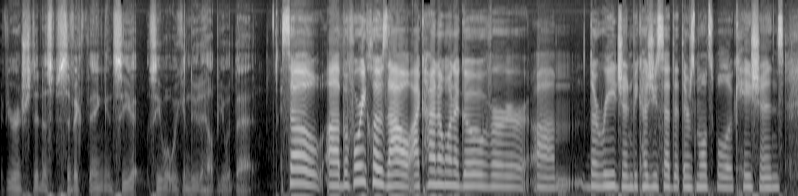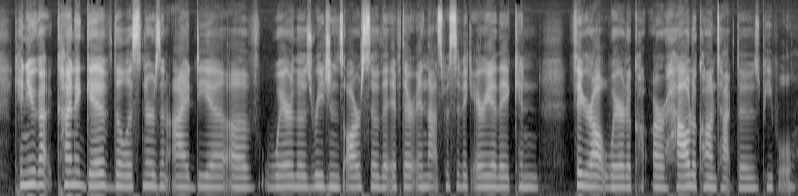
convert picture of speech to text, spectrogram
if you're interested in a specific thing and see see what we can do to help you with that. So uh, before we close out, I kind of want to go over um, the region because you said that there's multiple locations. Can you kind of give the listeners an idea of where those regions are, so that if they're in that specific area, they can figure out where to co- or how to contact those people?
